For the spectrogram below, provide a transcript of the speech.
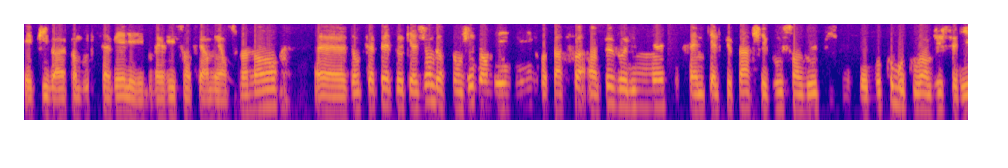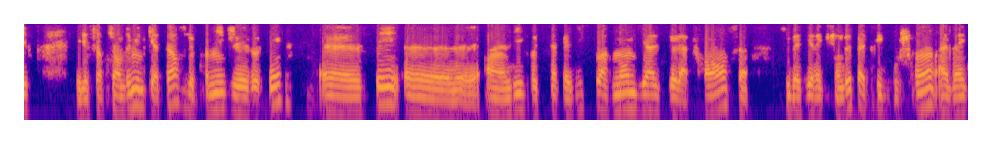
Et puis, bah, comme vous le savez, les librairies sont fermées en ce moment. Euh, donc, ça peut être l'occasion de replonger dans des livres parfois un peu volumineux qui traînent quelque part chez vous sans doute, puisque c'est beaucoup beaucoup vendu ce livre. Il est sorti en 2014. Le premier que j'ai évoqué, euh, c'est euh, un livre qui s'appelle L'histoire mondiale de la France sous la direction de Patrick Boucheron, avec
